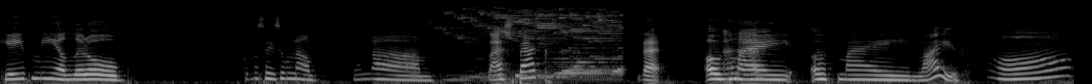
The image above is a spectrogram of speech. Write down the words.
gave me a little, ¿cómo se dice una una um, flashback that of Uh-huh. my of my life. Aww.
